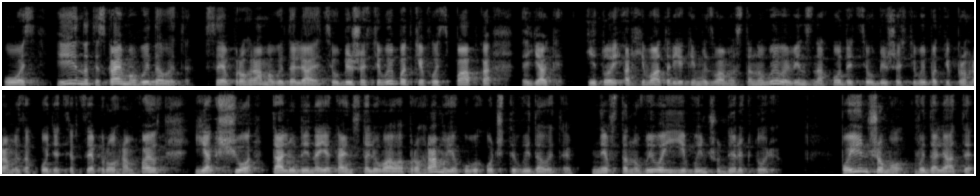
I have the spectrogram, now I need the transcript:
Ось, і натискаємо видалити. Все, програма видаляється. У більшості випадків ось папка, е, як і той архіватор, який ми з вами встановили, він знаходиться у більшості випадків, програми знаходяться в це програм Files. Якщо та людина, яка інсталювала програму, яку ви хочете видалити, не встановила її в іншу директорію. По-іншому видаляти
